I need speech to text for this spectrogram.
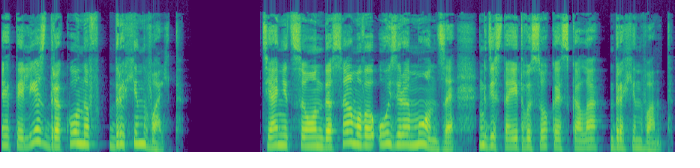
Это лес драконов Драхенвальд. Тянется он до самого озера Монзе, где стоит высокая скала Драхенванд.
